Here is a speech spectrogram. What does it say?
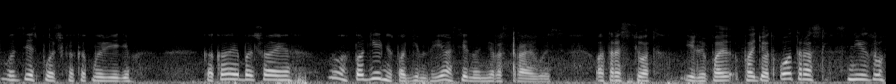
Вот здесь почка, как мы видим. Какая большая, ну, погибнет, погибнет, я сильно не расстраиваюсь. Отрастет или пойдет отрасль снизу,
